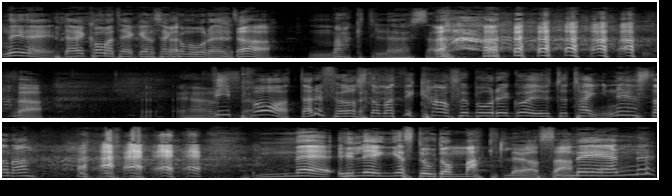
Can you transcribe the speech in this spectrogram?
Nej, nej, där är kommatecken, sen kommer ordet Ja. maktlösa. Så. Vi pratade först om att vi kanske borde gå ut och ta in hästarna. Nej, hur länge stod de maktlösa? Men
